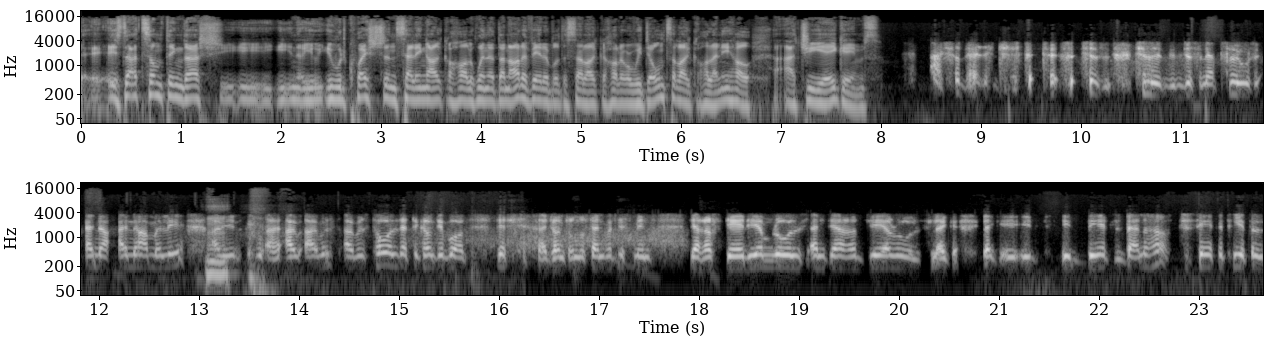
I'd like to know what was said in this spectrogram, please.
is that something that you, you know you, you would question selling alcohol when they're not available to sell alcohol, or we don't sell alcohol anyhow at GA games? Actually, just, an absolute ano- anomaly. I hmm. mean, I, I- was I was told that the county board that I don't understand what this means. There are stadium rules and there are J rules. Like like it it baits Banagher to say to people,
